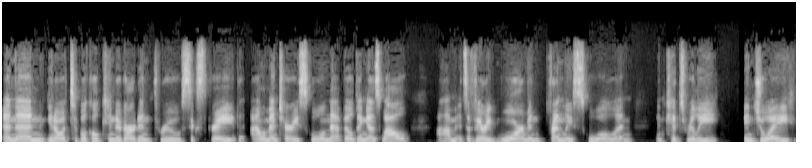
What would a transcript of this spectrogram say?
and then you know a typical kindergarten through sixth grade elementary school in that building as well. Um, it's a very warm and friendly school and and kids really enjoy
